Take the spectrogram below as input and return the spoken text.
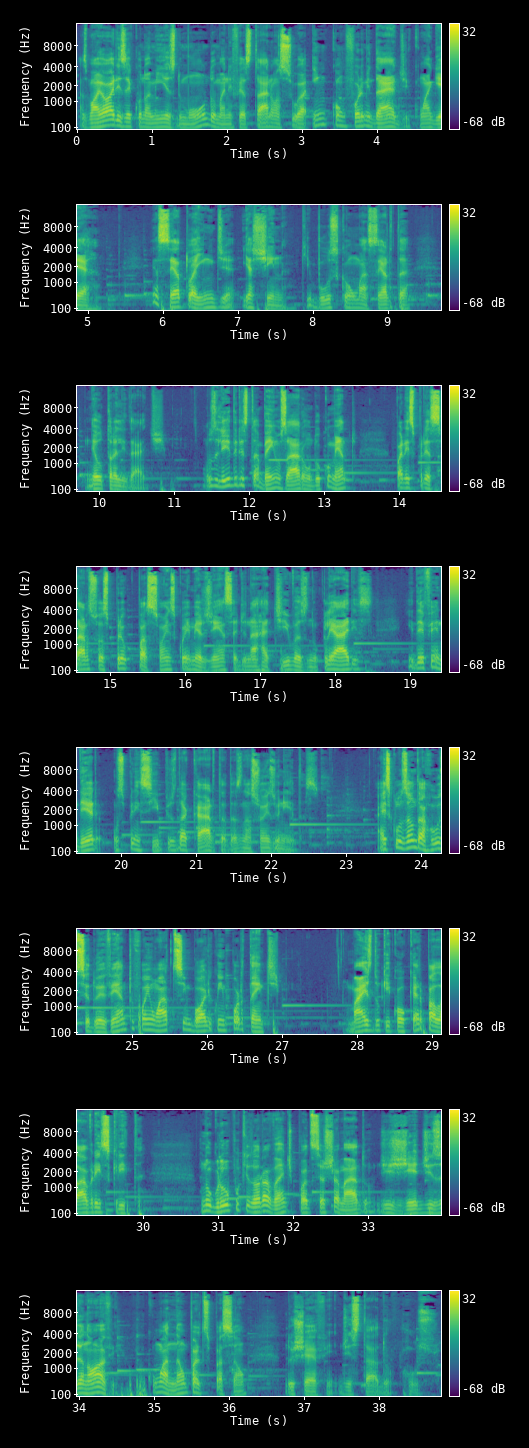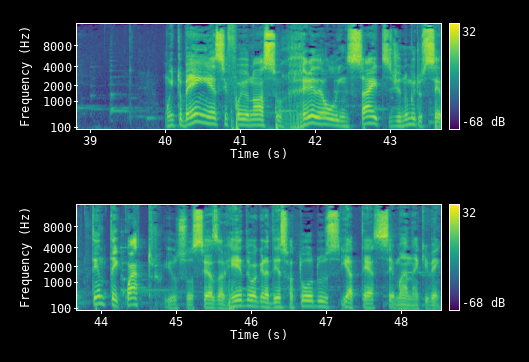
As maiores economias do mundo manifestaram a sua inconformidade com a guerra, exceto a Índia e a China, que buscam uma certa neutralidade. Os líderes também usaram o documento para expressar suas preocupações com a emergência de narrativas nucleares e defender os princípios da Carta das Nações Unidas. A exclusão da Rússia do evento foi um ato simbólico importante, mais do que qualquer palavra escrita, no grupo que doravante pode ser chamado de G19, com a não participação do chefe de Estado russo. Muito bem, esse foi o nosso Redel Insights de número 74. Eu sou César Redel, agradeço a todos e até semana que vem.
